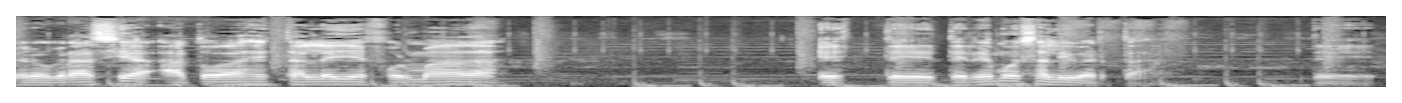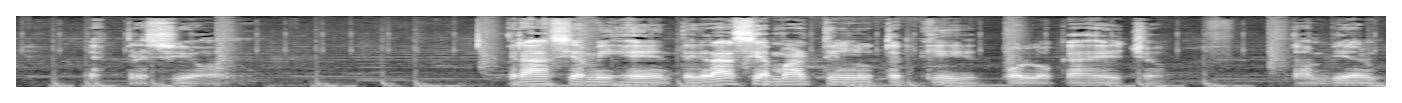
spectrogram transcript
Pero gracias a todas estas leyes formadas, este, tenemos esa libertad de expresión. Gracias mi gente, gracias Martin Luther King por lo que has hecho. También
